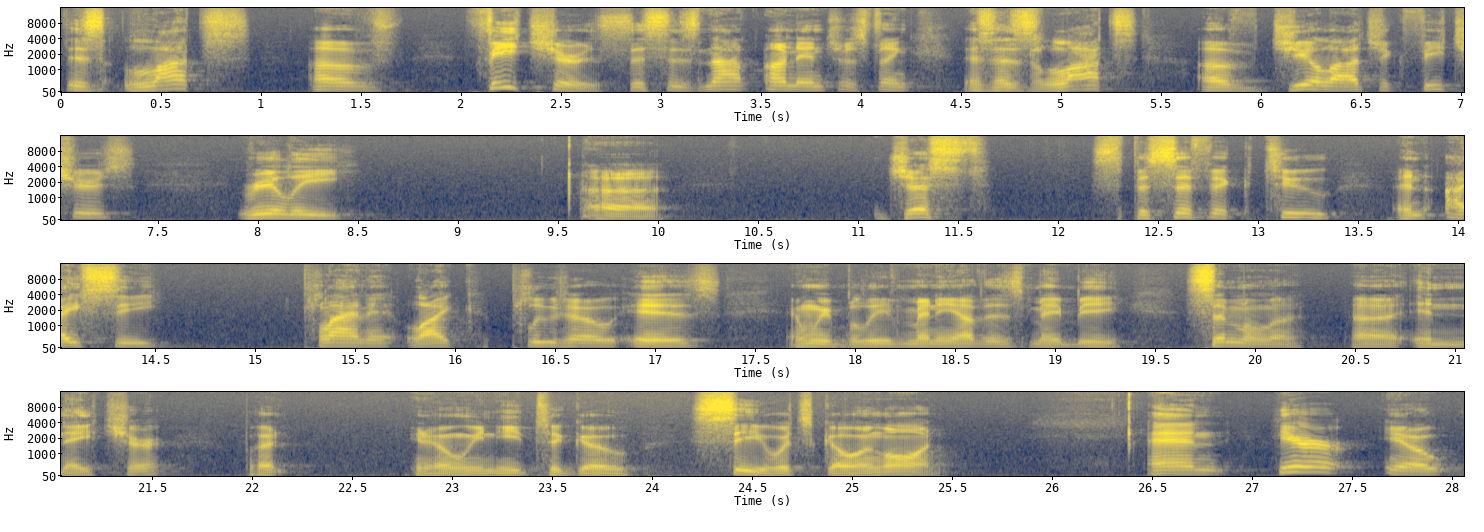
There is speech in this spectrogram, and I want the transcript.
There's lots of features. This is not uninteresting. This has lots of geologic features, really uh, just specific to an icy planet like Pluto is, and we believe many others may be similar uh, in nature, but you know we need to go see what's going on. And here, you know,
